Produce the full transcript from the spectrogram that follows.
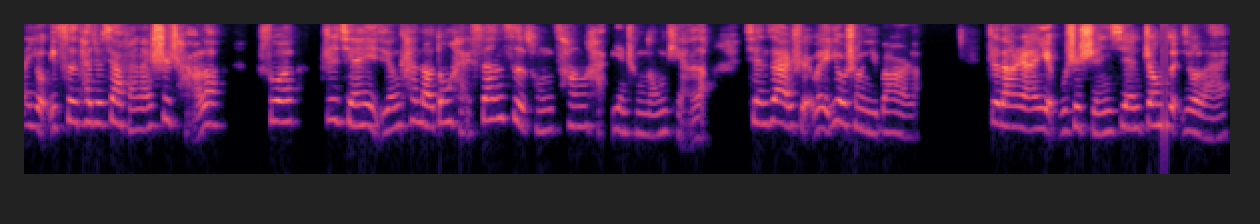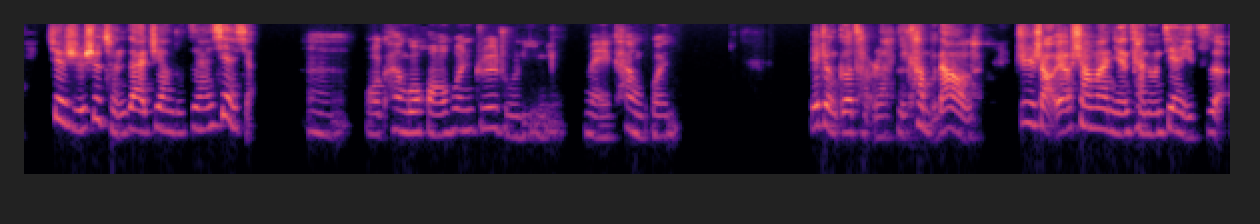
那有一次，他就下凡来视察了，说之前已经看到东海三次从沧海变成农田了，现在水位又升一半了。这当然也不是神仙张嘴就来，确实是存在这样的自然现象。嗯。我看过《黄昏追逐黎明》，没看过你。别整歌词了，你看不到了。至少要上万年才能见一次。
